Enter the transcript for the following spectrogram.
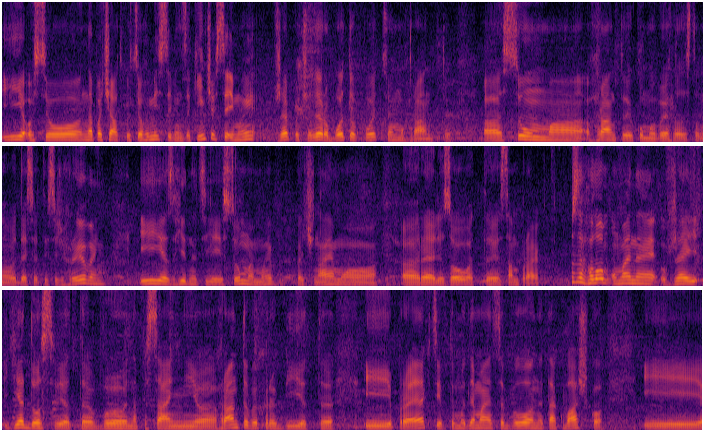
І ось о, на початку цього місяця він закінчився, і ми вже почали роботу по цьому гранту. Сума гранту, яку ми виграли, становить 10 тисяч гривень. І згідно цієї суми ми починаємо е, реалізовувати сам проект. Загалом у мене вже є досвід в написанні е, грантових робіт е, і проєктів, тому для мене це було не так важко. І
